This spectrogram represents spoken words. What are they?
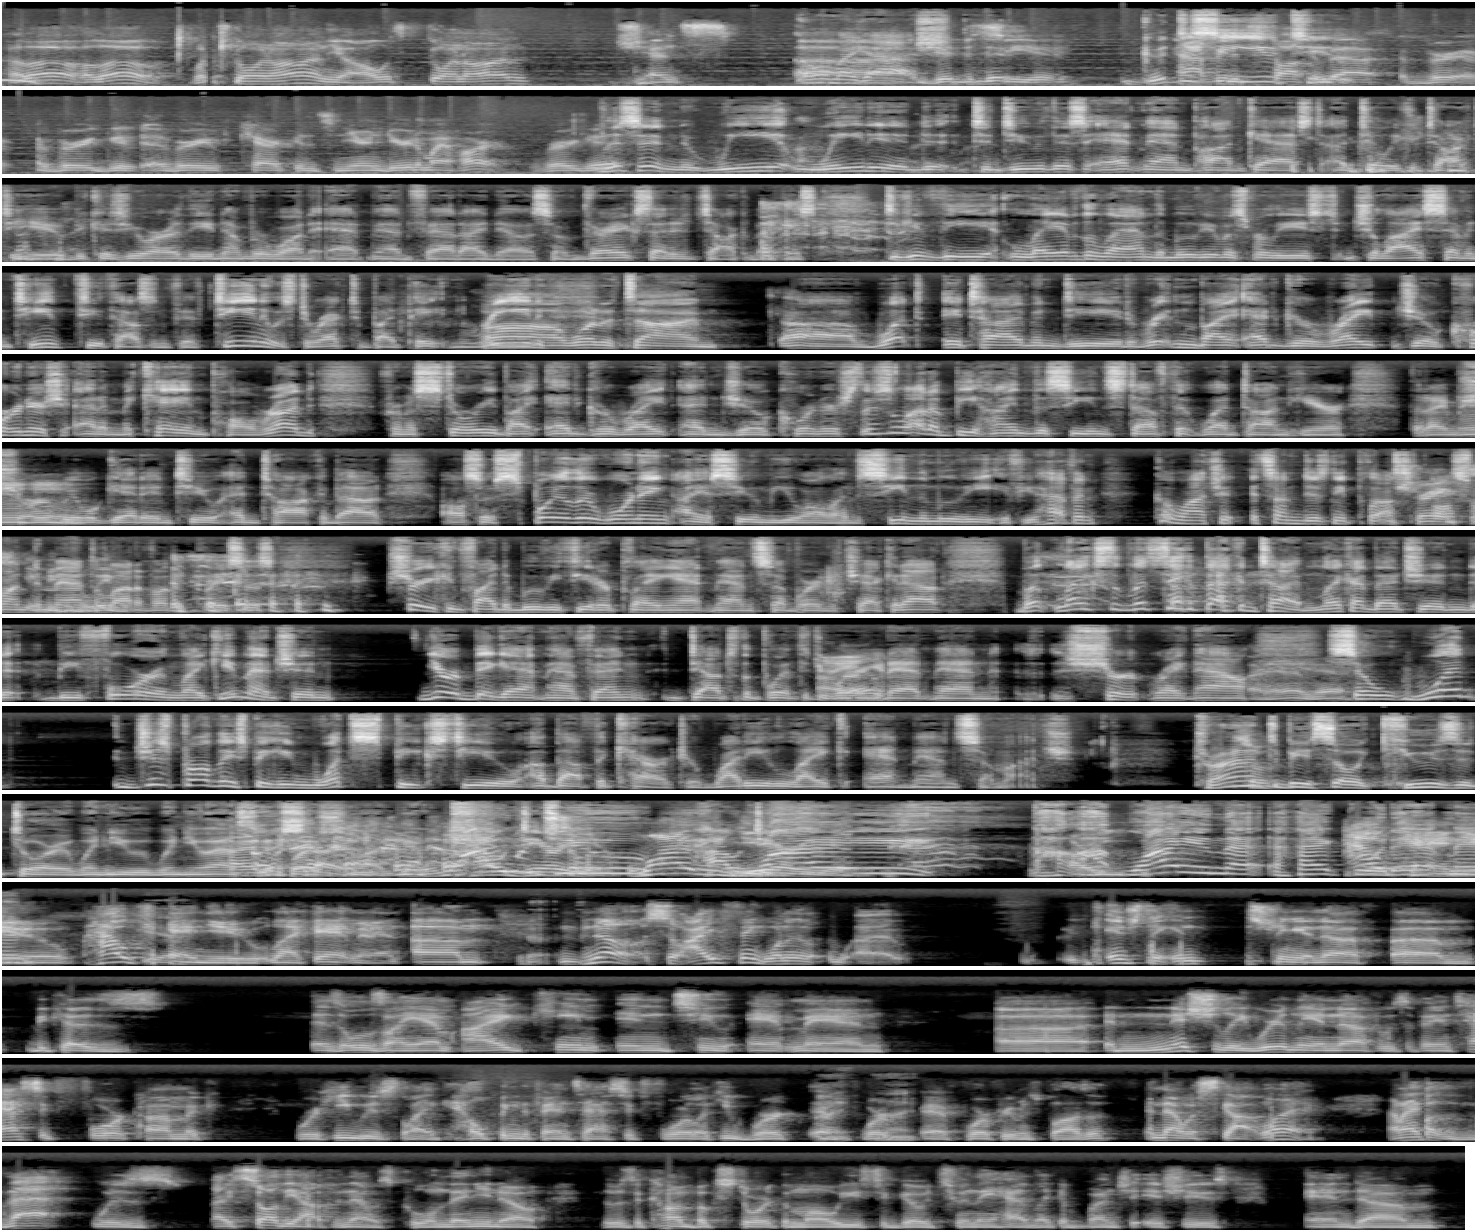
Hello, hello. What's going on, y'all? What's going on, gents? Oh my Uh, good to The- see you. Good to Happy see to you talk too. about a very, a very good, a very character that's near and dear to my heart. Very good. Listen, we waited to do this Ant Man podcast until we could talk to you because you are the number one Ant Man fan I know. So I'm very excited to talk about this. to give the lay of the land, the movie was released July 17th, 2015. It was directed by Peyton Reed. Oh, what a time. Uh, what a time indeed. Written by Edgar Wright, Joe Cornish, Adam McKay, and Paul Rudd from a story by Edgar Wright and Joe Cornish. There's a lot of behind the scenes stuff that went on here that I'm sure we will get into and talk about. Also, spoiler warning. I assume you all have seen the movie. If you haven't, go watch it. It's on Disney Plus, Shrinks, also on demand, a lot of other places. I'm sure you can find a movie theater playing Ant Man somewhere to check it out. But let's, let's take it back in time. Like I mentioned before, and like you mentioned, you're a big Ant Man fan, down to the point that you're I wearing am. an Ant Man shirt right now. I am, yeah. So, what, just broadly speaking, what speaks to you about the character? Why do you like Ant Man so much? Try not to be so accusatory when you when you ask I a know, question like that. Why How dare you? you? Why How would you? dare you? Why? How- why in the heck How would Ant Man? How can you like Ant Man? Um, No. So I think one of the uh, interesting, interesting enough, um, because as old as I am, I came into Ant Man uh, initially. Weirdly enough, it was a Fantastic Four comic where he was like helping the Fantastic Four, like he worked Right, at, Four, right. at Four Freedom's Plaza, and that was Scott Lang. And I thought that was, I saw the outfit and that was cool. And then, you know, there was a comic book store at the mall we used to go to, and they had like a bunch of issues. And um,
